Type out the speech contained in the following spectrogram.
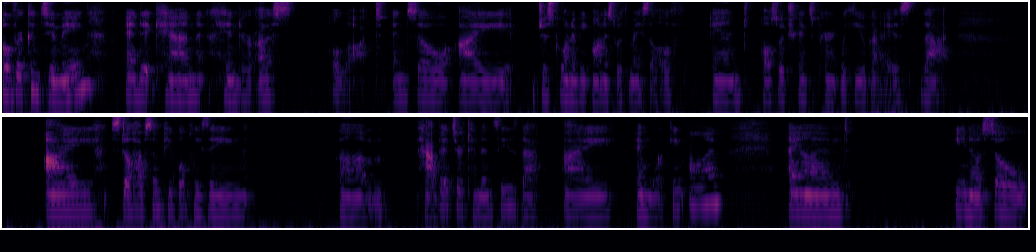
over consuming and it can hinder us a lot. And so, I just want to be honest with myself and also transparent with you guys that I still have some people pleasing um, habits or tendencies that I am working on. And you know, so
